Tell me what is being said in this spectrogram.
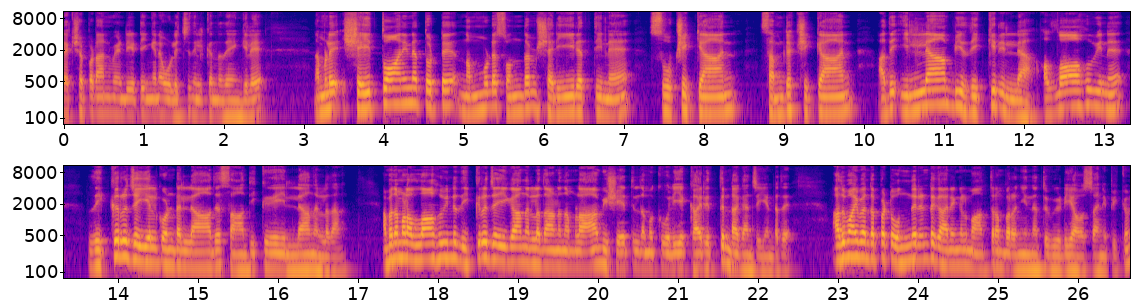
രക്ഷപ്പെടാൻ വേണ്ടിയിട്ട് ഇങ്ങനെ ഒളിച്ചു നിൽക്കുന്നതെങ്കിൽ നമ്മൾ ഷെയ്ത്വാനിനെ തൊട്ട് നമ്മുടെ സ്വന്തം ശരീരത്തിനെ സൂക്ഷിക്കാൻ സംരക്ഷിക്കാൻ അത് ഇല്ലാ ബി ദിക്കിരില്ല അള്ളാഹുവിന് റിക്കർ ചെയ്യൽ കൊണ്ടല്ലാതെ സാധിക്കുകയില്ല എന്നുള്ളതാണ്. അപ്പോൾ നമ്മൾ അള്ളാഹുവിന്റെ ദിക്ര ചെയ്യുക എന്നുള്ളതാണ് നമ്മൾ ആ വിഷയത്തിൽ നമുക്ക് വലിയ കരുത്തുണ്ടാകാൻ ചെയ്യേണ്ടത്. അതുമായി ബന്ധപ്പെട്ട് ഒന്ന് രണ്ട് കാര്യങ്ങൾ മാത്രം പറഞ്ഞ് ഇന്നത്തെ വീഡിയോ അവസാനിപ്പിക്കും.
